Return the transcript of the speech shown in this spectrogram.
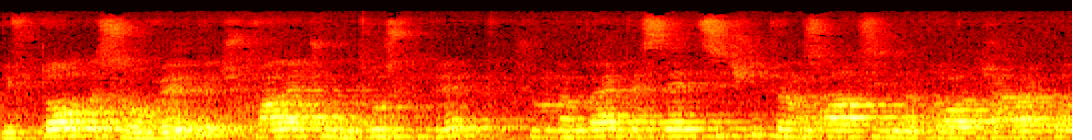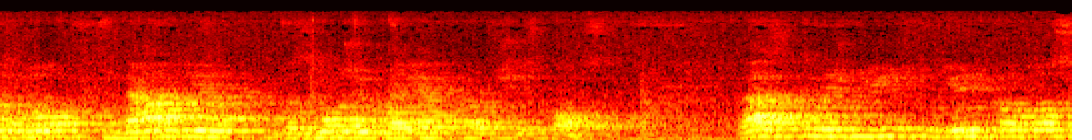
и второ да се уверите, че това вече го пускате, ще го направите след всички транслации на този чаракъл до финалния възможен вариант, който ще използвате. Разликата между Unicode 8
